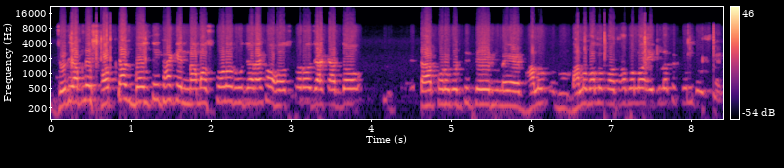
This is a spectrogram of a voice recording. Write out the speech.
যদি আপনি সৎ কাজ বলতেই থাকেন নামাজ পড়ো রোজা রাখো হজ করো জাকাত দাও তার পরবর্তীতে উম, ভালো ভালো ভালো কথা বলো এগুলোতে কোনো দোষ নাই।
